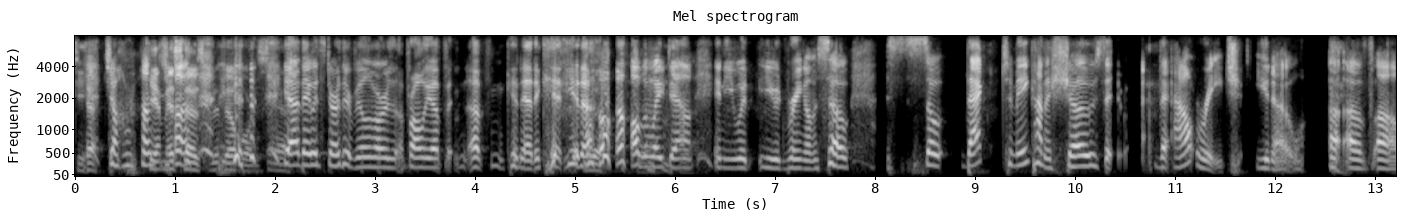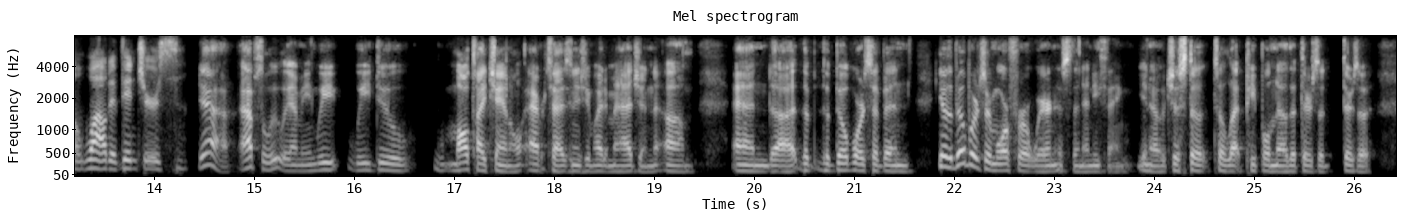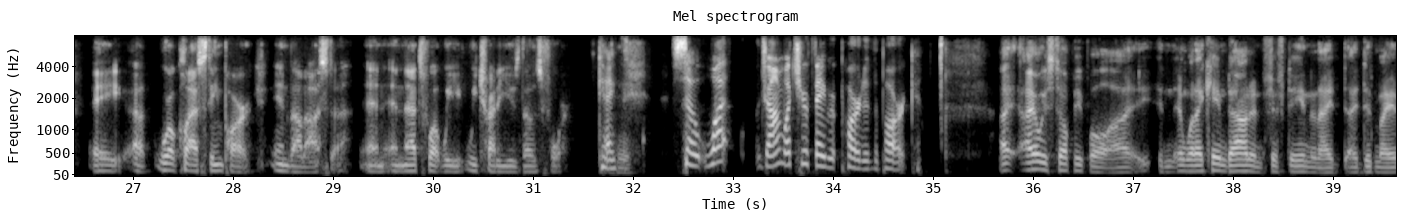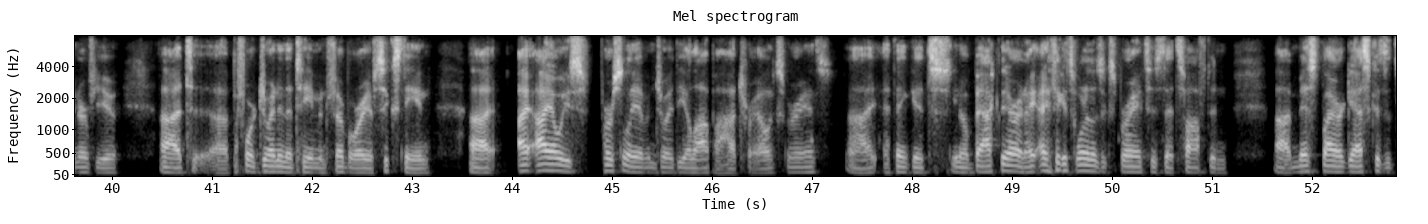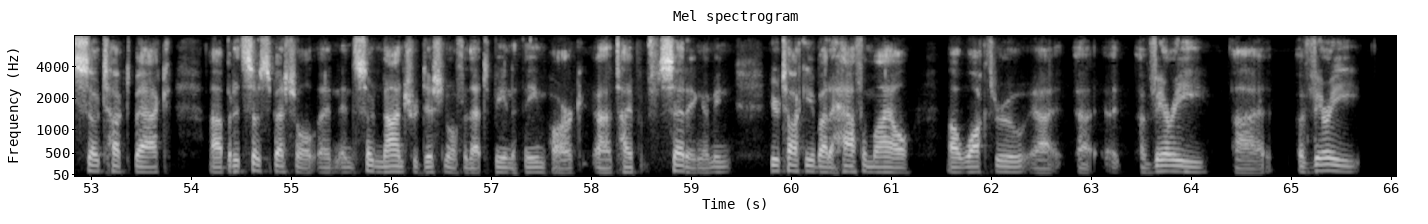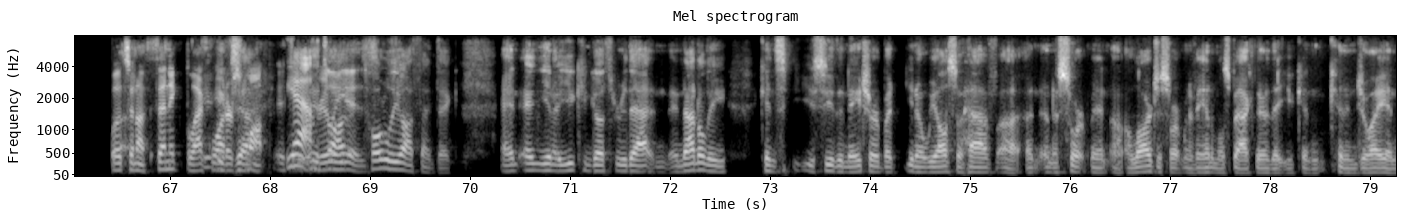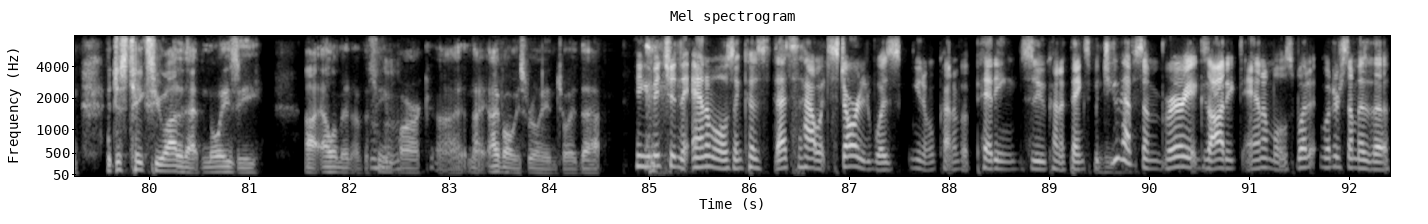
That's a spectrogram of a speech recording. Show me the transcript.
Yeah. John Ron Can't miss those billboards. Yeah. Yeah. they would start their billboards probably up up from Connecticut, you know, all the way down, and you would you would bring them. So, so that to me kind of shows that the outreach, you know, uh, of uh, Wild Adventures. Yeah, absolutely. I mean, we we do multi-channel advertising, as you might imagine, um, and uh, the the billboards have been, you know, the billboards are more for awareness than anything. You know, just to to let people know that there's a there's a a, a world-class theme park in Valdosta, and and that's what we we try to use those for. Okay, Mhm. so what, John? What's your favorite part of the park? I, I always tell people, uh, and, and when I came down in 15 and I, I did my interview uh, to, uh, before joining the team in February of 16, uh, I, I always personally have enjoyed the Alapaha Trail experience. Uh, I think it's, you know, back there, and I, I think it's one of those experiences that's often uh, missed by our guests because it's so tucked back. Uh, but it's so special and, and so non-traditional for that to be in a theme park uh, type of setting. I mean, you're talking about a half a mile uh, walk through uh, a, a very a very Well, it's an authentic Blackwater Exact- swamp. It, Yeah. it it's really au- is. totally authentic and and you know you can go through that and, and not only can you see the nature but you know we also have uh, an, an assortment a large assortment of animals back there that you can can enjoy and it just takes you out of that noisy uh, element of the theme Mhm. park uh, and I, i've always really enjoyed that You mentioned the animals, and because that's how it started was you know kind of a petting zoo kind of things. But you have some very exotic animals. What what are some of the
